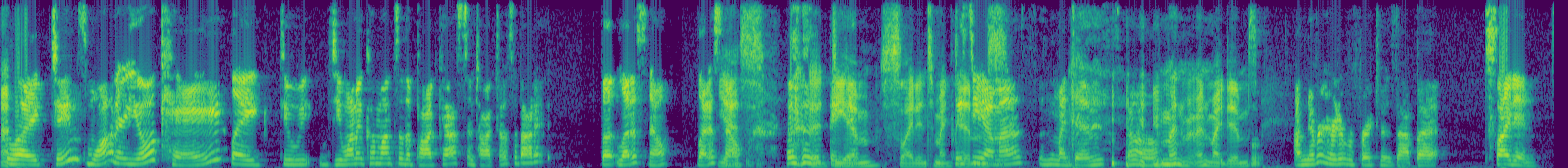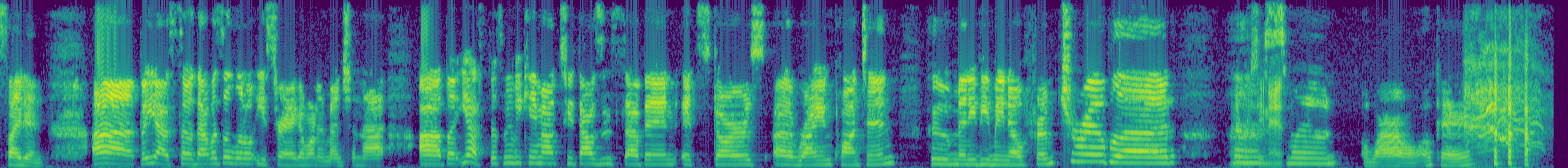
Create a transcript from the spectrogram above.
like James Wan, are you okay? Like, do we? Do you want to come onto the podcast and talk to us about it? But let us know. Let us Yes, know. the Thank you. DM slide into my Please DMs. DM us. My dims. Oh. in my, in my dims. I've never heard it referred to as that, but slide in, slide in. Uh, but yeah, so that was a little Easter egg. I want to mention that. Uh, but yes, this movie came out 2007. It stars uh, Ryan Kwanten, who many of you may know from True Blood. Never seen it. Swoon. Wow. Okay.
